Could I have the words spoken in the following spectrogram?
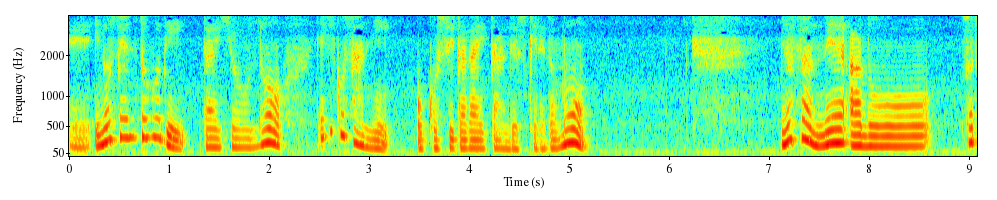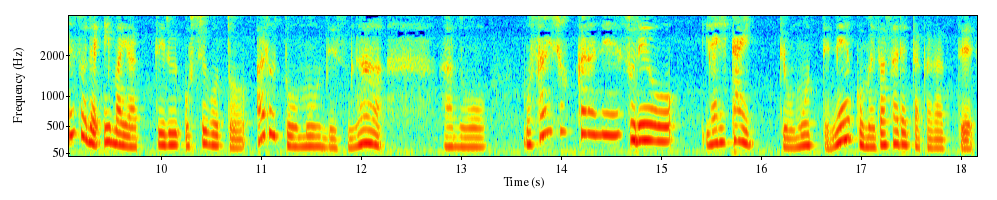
えー、イノセントボディ代表のえりこさんにお越しいただいたんですけれども皆さんねあのそれぞれ今やってるお仕事あると思うんですがあのもう最初からねそれをやりたいって思ってねこう目指された方って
